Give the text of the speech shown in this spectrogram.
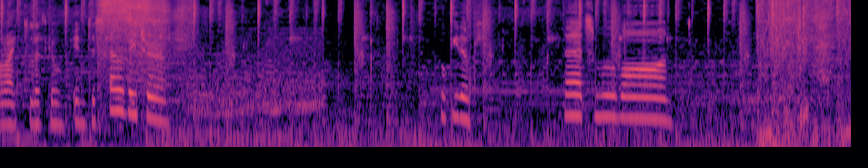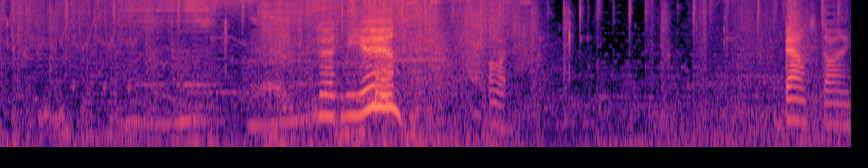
Alright, let's go in this elevator. Okie dokie. Let's move on. Let me in! Bounce time.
